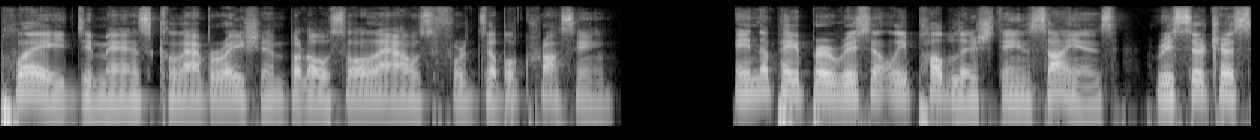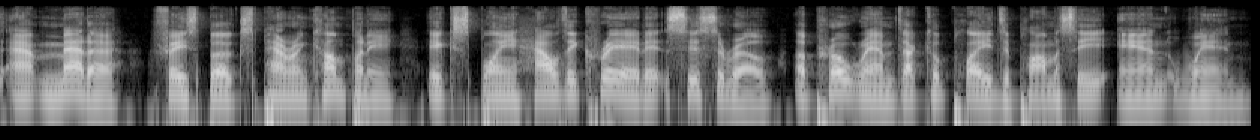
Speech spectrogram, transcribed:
Play demands collaboration but also allows for double crossing. In a paper recently published in Science, researchers at Meta, Facebook's parent company, explain how they created Cicero, a program that could play diplomacy and win.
